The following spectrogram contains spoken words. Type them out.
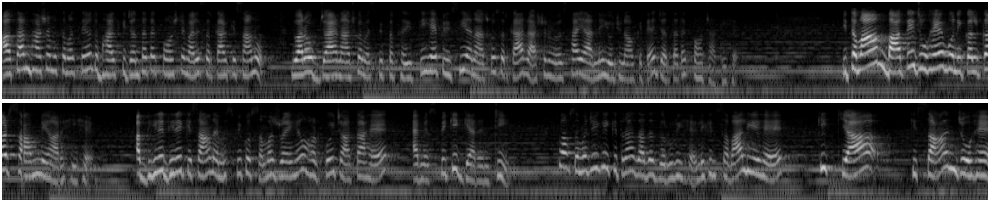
आसान भाषा में समझते हैं तो भारत की जनता तक पहुँचने वाले सरकार किसानों द्वारा उपजाए अनाज को एमएसपी पर खरीदती है। फिर इसी अनाज को सरकार राशन व्यवस्था या अन्य योजनाओं के तहत जनता तक पहुंचाती है। ये तमाम बातें जो है, वो निकलकर सामने आ रही है। अब धीरे धीरे किसान एमएसपी को समझ रहे हैं और हर कोई चाहता है एमएसपी की गारंटी। तो आप समझिए कि कितना ज़्यादा ज़रूरी है। लेकिन सवाल ये है कि क्या किसान जो है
